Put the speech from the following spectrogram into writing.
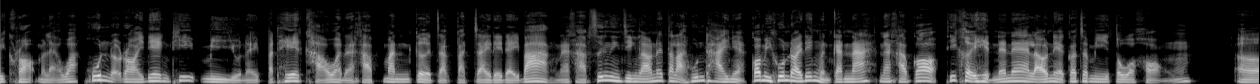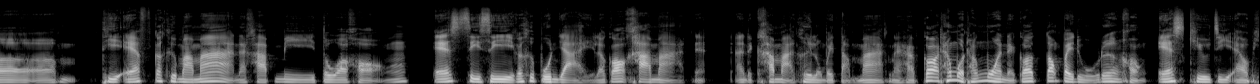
วิเคราะห์มาแล้วว่าหุ้นรอยเด้งที่มีอยู่ในประเทศเขาอะนะครับมันเกิดจากปัจจัยใด ๆบ้างนะครับซึ่งจริงๆแล้วในตลาดหุ้นไทยเนี่ยก็มีหุ้นรอยเด้งเหมือนกันนะนะครับก็ที่เคยเห็นแน่ๆแล้วเนี่ยก็จะมีตัวของ เอ่อ TF ก็คือมาม่านะครับ มีตัวของ SCC ก็คือปูนใหญ่แล้วก็คามาดเนี่ย คามาเคยลงไปต่ำมากนะครับ ก็ทั้งหมดทั้งมวลเนี่ยก็ต้องไปดูเรื่องของ SQGLP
